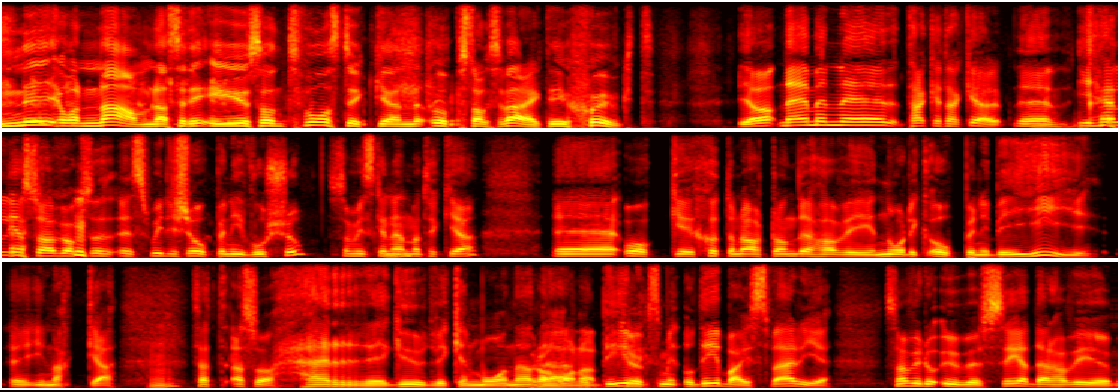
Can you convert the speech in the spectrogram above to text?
Ni och namn, alltså det är ju som två stycken uppslagsverk, det är sjukt. Ja, nej men eh, tackar, tackar. Eh, I helgen så har vi också eh, Swedish Open i Wushu som vi ska nämna tycker jag. Eh, och eh, 17-18 har vi Nordic Open i BJ eh, i Nacka. Så att alltså herregud vilken månad Bra månad, Och, det är liksom, och det är bara i Sverige. Sen har vi då UFC, där har vi ju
